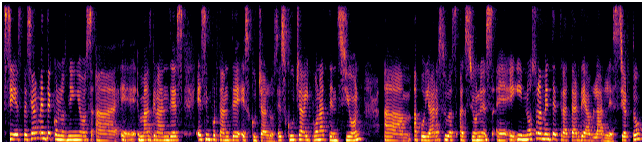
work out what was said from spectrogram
Sí, especialmente con los niños ah, eh, más grandes, es importante escucharlos. Escucha y pon atención apoyar a sus acciones eh, y no solamente tratar de hablarles, ¿cierto?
